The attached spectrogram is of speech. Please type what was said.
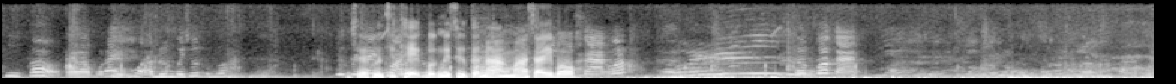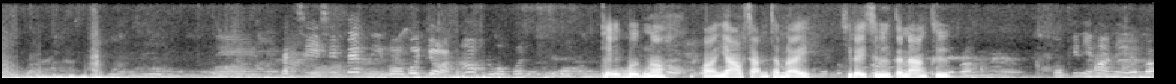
สี่เก็แต่เราบ่ได้หัวเอาดึงไปชุดดึงด้วยใส่เพิ่นสิเทกเบิ่งในชื่อตะนางมาใส่บ่กลางวะเพิ่มว่ากลางกันสี่สิบเมตรนี่โบโบจอด เนาะรวมเพิ่นเทกเบิ่งเนาะอ่ายาวสั้นซำไรสิได้ชื่อตะนางถึกโอ้กินนี่ห่อนี่เห็นปะ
